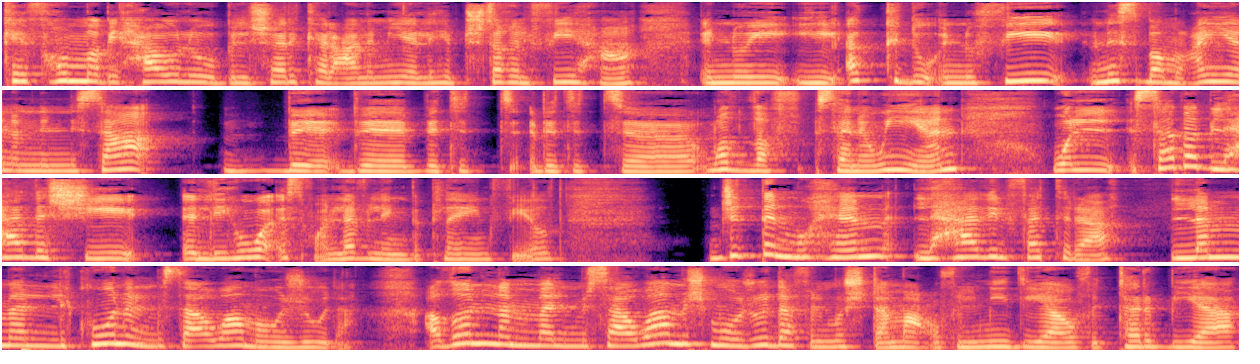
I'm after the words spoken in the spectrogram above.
كيف هم بيحاولوا بالشركة العالمية اللي هي بتشتغل فيها إنه ي- يأكدوا إنه في نسبة معينة من النساء بتت بتتوظف سنويا. والسبب لهذا الشيء اللي هو اسمه leveling the playing field جدا مهم لهذه الفترة لما يكون المساواة موجودة. أظن لما المساواة مش موجودة في المجتمع وفي الميديا وفي التربية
